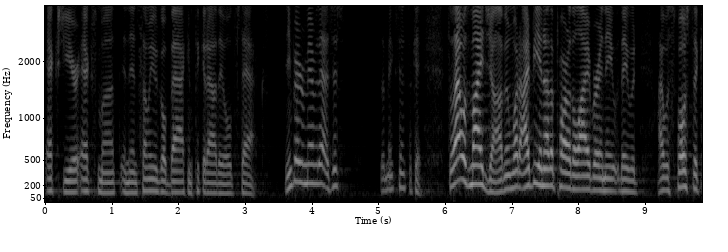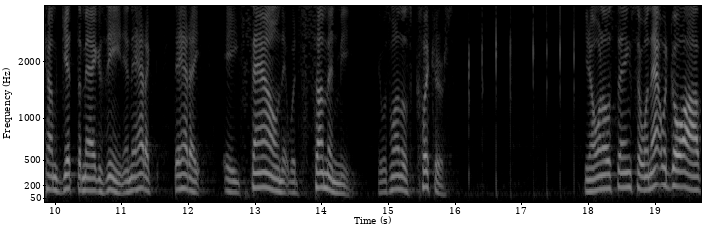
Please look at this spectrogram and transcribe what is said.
X year, X month?" And then somebody would go back and pick it out of the old stacks. Anybody remember that? It's just that make sense? Okay. So that was my job. And what I'd be another part of the library and they, they would, I was supposed to come get the magazine. And they had a, they had a, a sound that would summon me. It was one of those clickers. You know, one of those things. So when that would go off,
